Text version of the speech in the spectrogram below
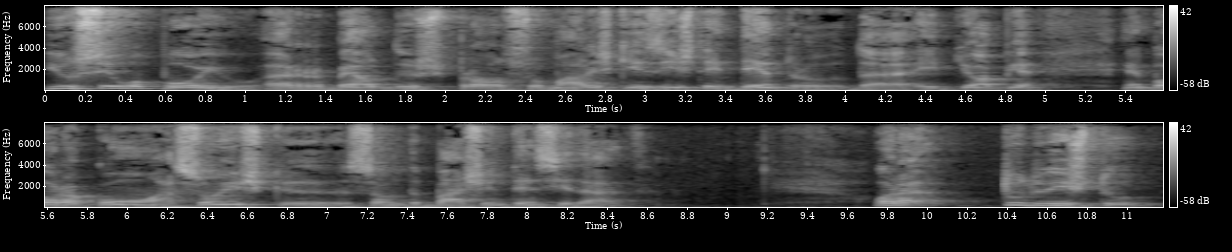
e o seu apoio a rebeldes pró-somalis que existem dentro da Etiópia embora com ações que são de baixa intensidade. Ora, tudo isto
